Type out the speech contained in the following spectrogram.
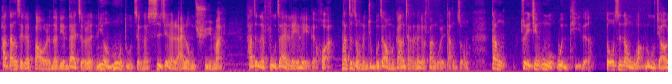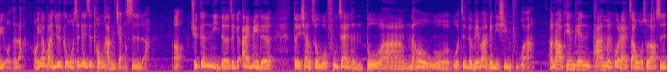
他当谁的保人的连带责任，你有目睹整个事件的来龙去脉，他真的负债累累的话，那这种人就不在我们刚刚讲的那个范围当中。但最近问我问题的都是那种网络交友的啦，哦，要不然就是跟我是类似同行讲师的。哦，去跟你的这个暧昧的对象说，我负债很多啊，然后我我这个没办法给你幸福啊，啊，那偏偏他们会来找我说，老师，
